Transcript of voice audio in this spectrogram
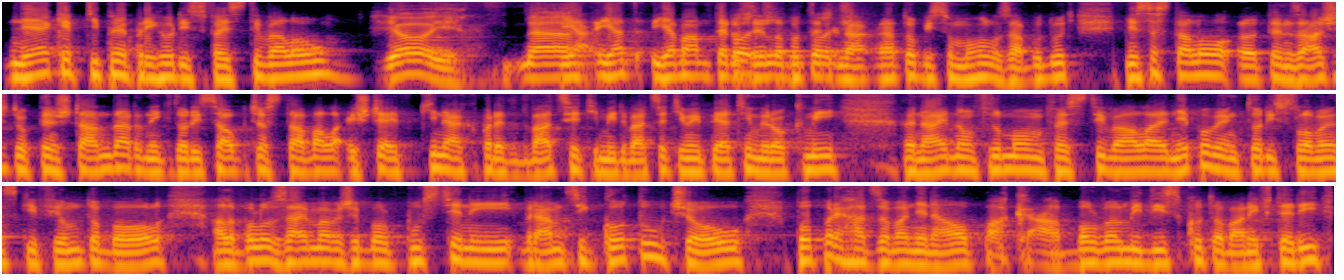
nejaké vtipné príhody z festivalov. Joj. Uh, ja, ja, ja mám teraz, poď, lebo poď. Na, na to by som mohol zabudnúť. Mne sa stalo uh, ten zážitok, ten štandardný, ktorý sa občas stával ešte aj v kinách pred 20-25 rokmi na jednom filmovom festivale. Nepoviem, ktorý slovenský film to bol, ale bolo zaujímavé, že bol pustený v rámci kotúčov poprehadzovanie naopak a bol veľmi diskutovaný vtedy.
